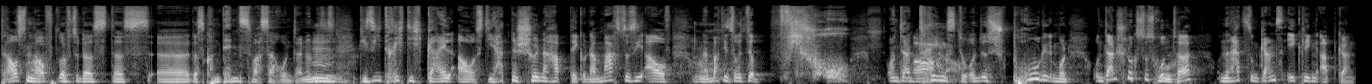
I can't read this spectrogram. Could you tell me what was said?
draußen läuft, läuft so das, das, äh, das Kondenswasser runter, ne? Und mm. die, die sieht richtig geil aus, die hat eine schöne Haptik und dann machst du sie auf und dann macht die so richtig so, und dann oh. trinkst du und es sprudelt im Mund und dann schluckst du es runter uh. und dann hat so einen ganz ekligen Abgang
